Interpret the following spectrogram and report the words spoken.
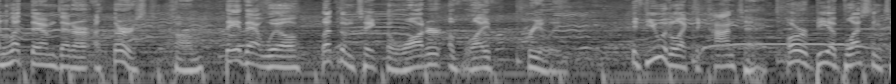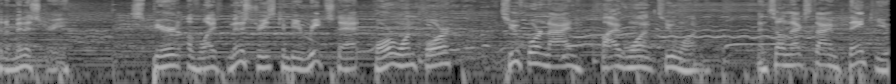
And let them that are athirst come. They that will, let them take the water of life freely. If you would like to contact or be a blessing to the ministry, Spirit of Life Ministries can be reached at 414 249 5121. Until next time, thank you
